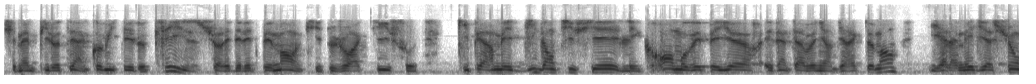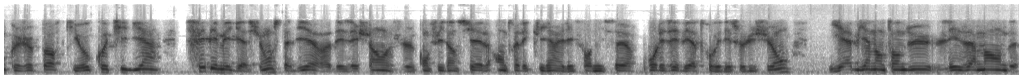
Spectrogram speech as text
J'ai même piloté un comité de crise sur les délais de paiement qui est toujours actif qui permet d'identifier les grands mauvais payeurs et d'intervenir directement. Il y a la médiation que je porte qui au quotidien fait des médiations, c'est-à-dire des échanges confidentiels entre les clients et les fournisseurs pour les aider à trouver des solutions. Il y a bien entendu les amendes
